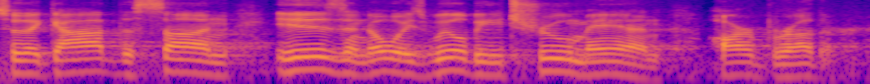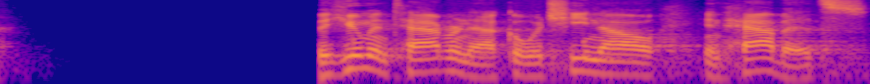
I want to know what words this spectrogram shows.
So that God the Son is and always will be true man, our brother. The human tabernacle, which he now inhabits,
